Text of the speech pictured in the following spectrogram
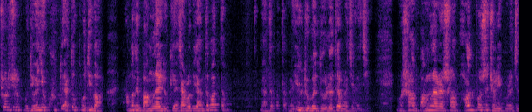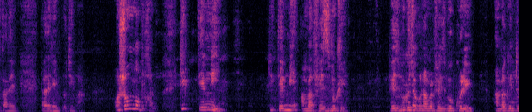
ছোট ছোট প্রতিভা যে এত প্রতিভা আমাদের বাংলায় লুকিয়ে আছে, আমরা কি জানতে পারতাম? জানতে পারতাম না। ইউটিউবের দৌলতে আমরা জেনেছি। এবং সারা বাংলা না সারা ভারতবর্ষে ছড়িয়ে পড়েছে তাদের তাদের এই প্রতিভা। অসম্ভব ভালো। ঠিক তেমনি ঠিক তেমনি আমরা ফেসবুকে ফেসবুকে যখন আমরা ফেসবুক খুলি, আমরা কিন্তু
